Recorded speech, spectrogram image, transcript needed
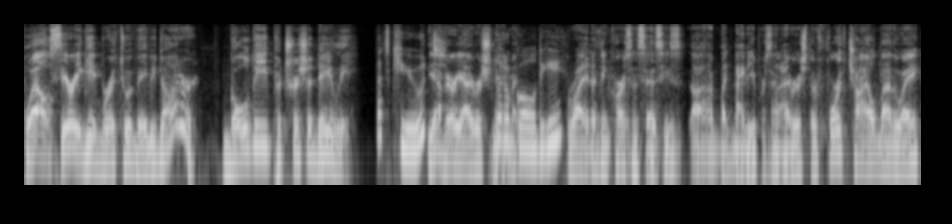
Well, Siri gave birth to a baby daughter, Goldie Patricia Daly. That's cute. Yeah, very Irish name. Little I- Goldie. Right. I think Carson says he's uh, like 98% Irish. Their fourth child, by the way.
